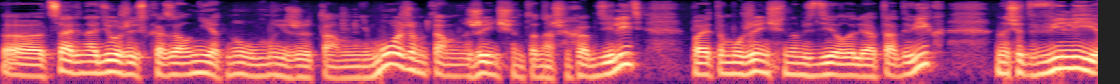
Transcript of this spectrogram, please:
э, царь надежи и сказал, нет, ну мы же там не можем, там женщин-то наших обделить, поэтому женщинам сделали отодвиг, значит, ввели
